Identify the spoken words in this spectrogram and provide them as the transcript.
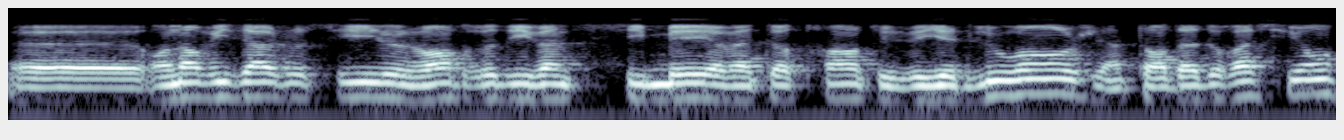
Euh, on envisage aussi le vendredi 26 mai à 20h30 une veillée de louange et un temps d'adoration,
